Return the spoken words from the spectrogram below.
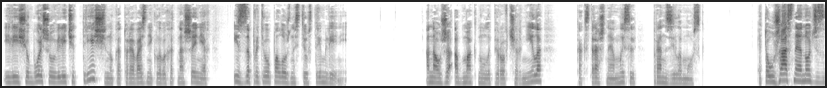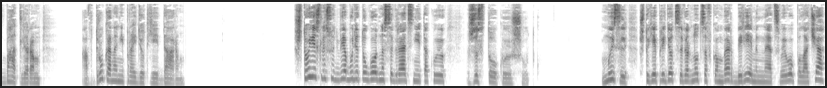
или еще больше увеличит трещину, которая возникла в их отношениях из-за противоположности устремлений? Она уже обмакнула перо в чернила, как страшная мысль пронзила мозг. Это ужасная ночь с Батлером, а вдруг она не пройдет ей даром? Что, если судьбе будет угодно сыграть с ней такую жестокую шутку? Мысль, что ей придется вернуться в Комбер беременной от своего палача,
